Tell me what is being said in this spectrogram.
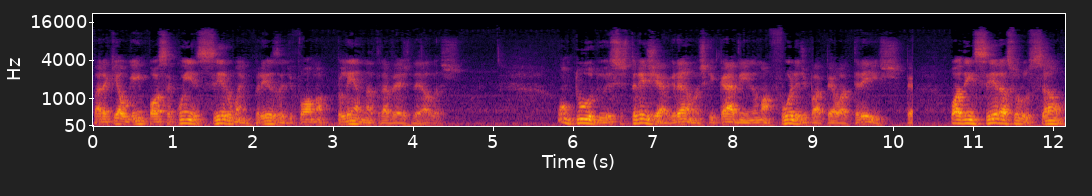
para que alguém possa conhecer uma empresa de forma plena através delas. Contudo, esses três diagramas, que cabem numa folha de papel A3, podem ser a solução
